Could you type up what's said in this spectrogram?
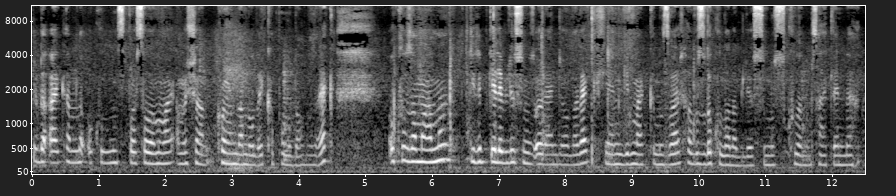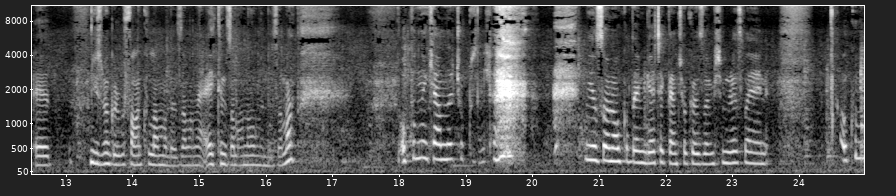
Şurada arkamda okulun spor salonu var ama şu an koronadan dolayı kapalı doğal olarak. Okul zamanı girip gelebiliyorsunuz öğrenci olarak. Yani girme hakkınız var. Havuzu da kullanabiliyorsunuz. Kullanım saatlerinde e, yüzme grubu falan kullanmadığı zaman, yani eğitim zamanı olmadığı zaman. Okulun imkanları çok güzel. Bir yıl sonra okuldayım. Gerçekten çok özlemişim resmen yani. Okulum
